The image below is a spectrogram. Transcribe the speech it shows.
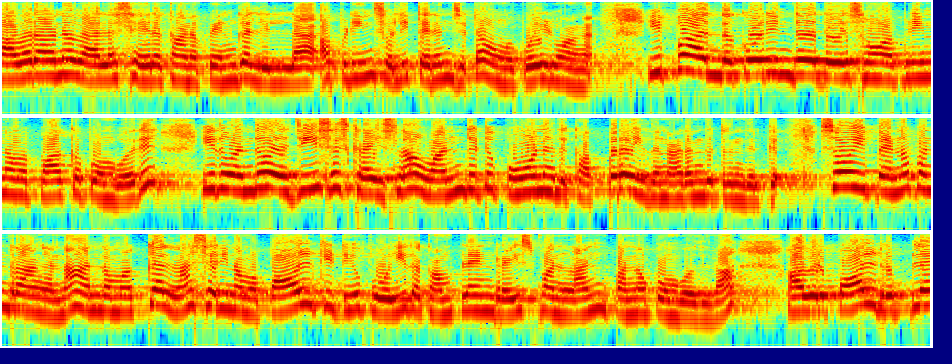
தவறான வேலை செய்கிறக்கான பெண்கள் இல்லை அப்படின்னு சொல்லி தெரிஞ்சுட்டு அவங்க போயிடுவாங்க. இப்போ அந்த கொரிந்த தேசம் அப்படின்னு நம்ம பார்க்க போகும்போது இது வந்து ஒரு ஜீசஸ் கிரைஸ்ட்லாம் வந்துட்டு போனதுக்கப்புறம் இது நடந்துட்டு இருந்திருக்கு. ஸோ இப்போ என்ன பண்ணுறாங்கன்னா அந்த மக்கள்லாம் சரி நம்ம பால் கிட்டேயும் போய் இதை கம்ப்ளைண்ட் ரைஸ் பண்ணலான்னு பண்ண போகும்போது தான் அவர் பால் ரிப்ளை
